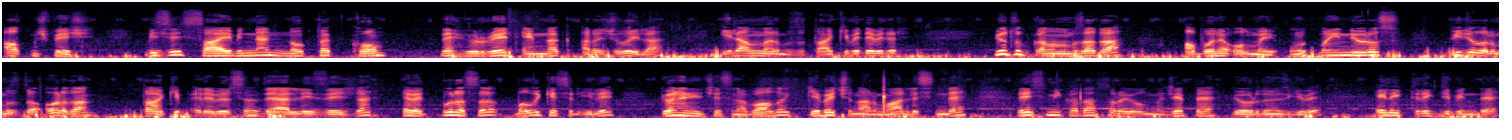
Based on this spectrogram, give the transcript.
65. Bizi sahibinden.com ve Hürriyet Emlak aracılığıyla ilanlarımızı takip edebilir. YouTube kanalımıza da abone olmayı unutmayın diyoruz. Videolarımızı da oradan takip edebilirsiniz değerli izleyiciler. Evet burası Balıkesir ili Gönen ilçesine bağlı Gebeçınar mahallesinde resmi kadastro yoluna cephe gördüğünüz gibi elektrik dibinde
